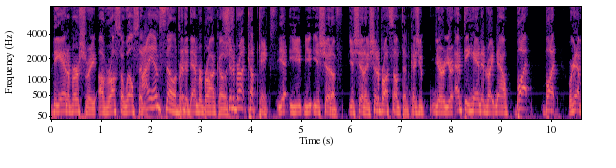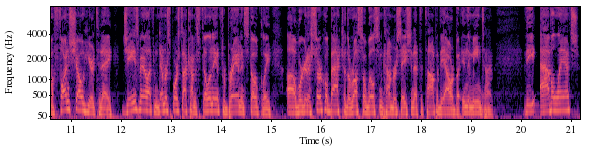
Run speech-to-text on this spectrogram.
the anniversary of Russell Wilson I am to celebrating. the Denver Broncos. Should have brought cupcakes. Yeah, you, you, you should have. You should have. You should have brought something because you you're you're empty handed right now. But but we're gonna have a fun show here today. James Merrilees from DenverSports.com is filling in for Brandon Stokley. Uh, we're gonna circle back to the Russell Wilson conversation at the top of the hour. But in the meantime, the Avalanche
